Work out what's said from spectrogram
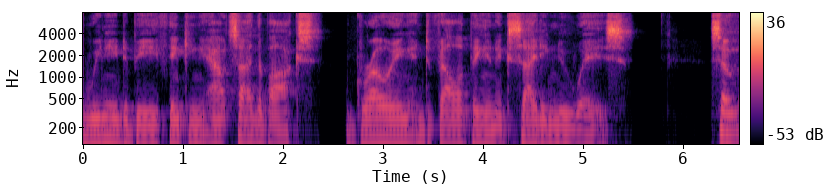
We need to be thinking outside the box, growing and developing in exciting new ways. So,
